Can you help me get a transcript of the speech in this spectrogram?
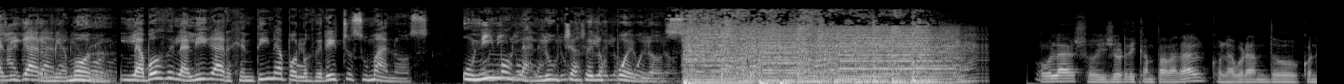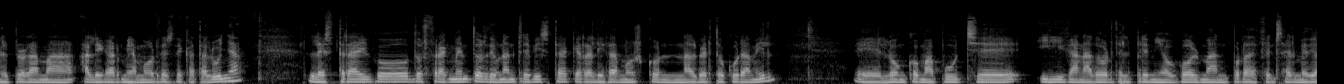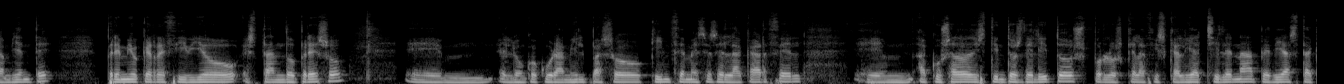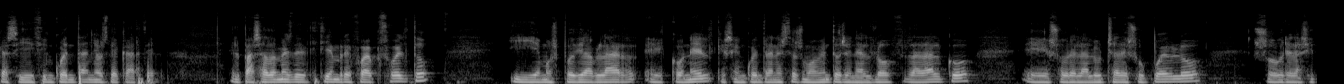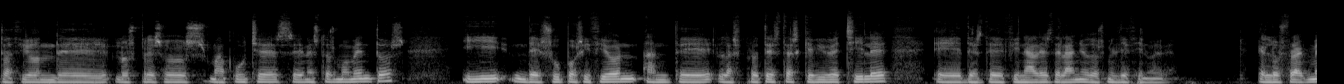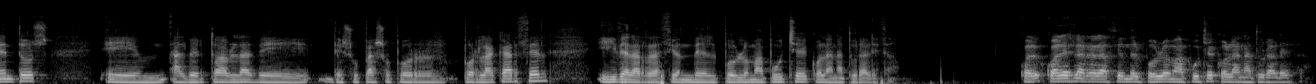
Aligar, mi amor, la voz de la Liga Argentina por los Derechos Humanos. Unimos las luchas de los pueblos. Hola, soy Jordi Campabadal, colaborando con el programa Alegar mi amor desde Cataluña. Les traigo dos fragmentos de una entrevista que realizamos con Alberto Curamil, eh, lonco mapuche y ganador del premio Goldman por la defensa del medio ambiente, premio que recibió estando preso. Em, el lonco Curamil pasó 15 meses en la cárcel em, acusado de distintos delitos por los que la Fiscalía chilena pedía hasta casi 50 años de cárcel. El pasado mes de diciembre fue absuelto y hemos podido hablar eh, con él, que se encuentra en estos momentos en el Lof Radalco, eh, sobre la lucha de su pueblo, sobre la situación de los presos mapuches en estos momentos y de su posición ante las protestas que vive Chile eh, desde finales del año 2019. En los fragmentos, eh, Alberto habla de, su paso por, por, la cárcel y de la relación del pueblo mapuche con la naturaleza. ¿Cuál, ¿Cuál, es la relación del pueblo mapuche con la naturaleza?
